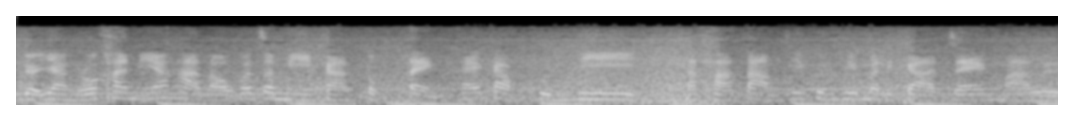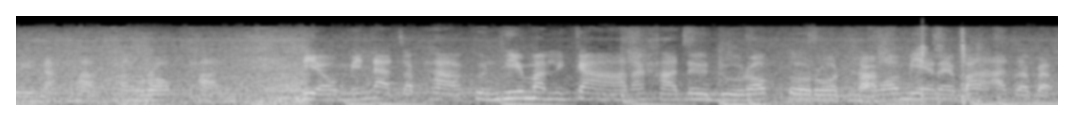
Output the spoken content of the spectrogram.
เดี๋ยวอย่างรถคันนี้ค่ะเราก็จะมีการตกแต่งให้กับคุณพี่นะคะ ตามที่คุณพี่มาริกาแจ้งมาเลยนะคะทั้งรอบคัน เดี๋ยวมิ้นอาจจะพาคุณพี่มาริกานะคะ เดินดูรอบตัวรถนะค่ะว่ามีอะไรบ้างอาจจะแบบ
